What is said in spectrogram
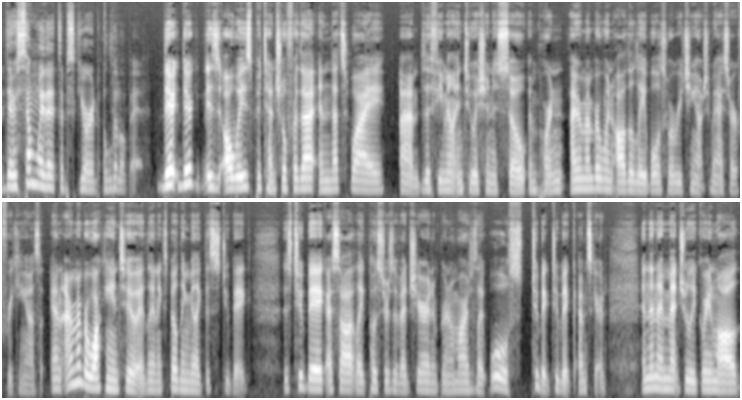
there's some way that it's obscured a little bit. there there is always potential for that and that's why um, the female intuition is so important. I remember when all the labels were reaching out to me i started freaking out. And i remember walking into atlantic's building be like this is too big. This is too big. I saw like posters of ed sheeran and bruno mars. I was like oh too big too big. I'm scared. And then i met julie greenwald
